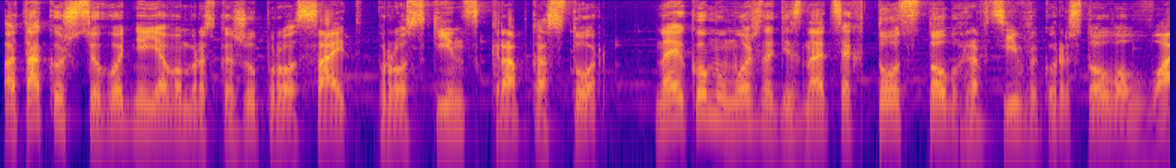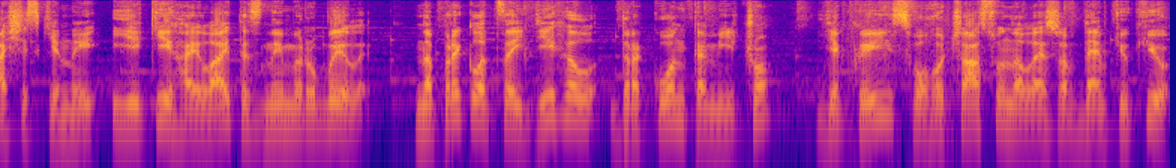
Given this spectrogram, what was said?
А також сьогодні я вам розкажу про сайт proskins.store, на якому можна дізнатися, хто з топ-гравців використовував ваші скіни і які гайлайти з ними робили. Наприклад, цей дігл Дракон Камічо, який свого часу належав DemQQ.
